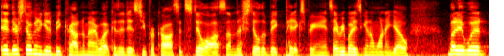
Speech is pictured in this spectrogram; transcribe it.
eh, they're still going to get a big crowd no matter what because it is Supercross. It's still awesome. There's still the big pit experience. Everybody's going to want to go. But it would,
